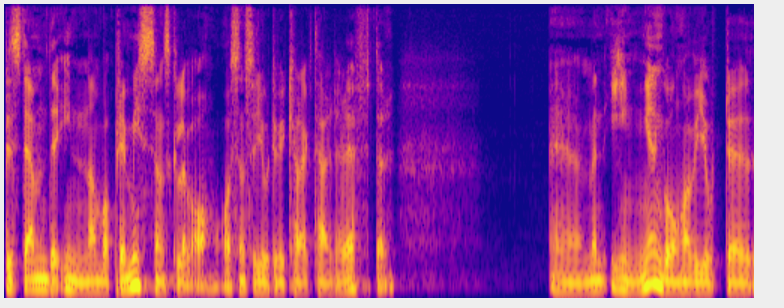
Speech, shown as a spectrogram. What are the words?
bestämde innan vad premissen skulle vara och sen så gjorde vi karaktärer därefter. Eh, Men ingen gång har vi gjort det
